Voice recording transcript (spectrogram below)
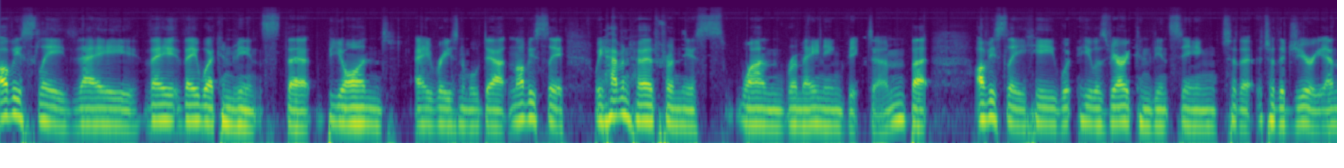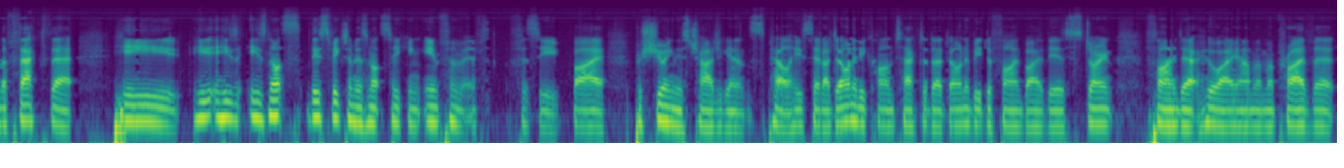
obviously they they they were convinced that beyond a reasonable doubt. And obviously, we haven't heard from this one remaining victim, but obviously he he was very convincing to the to the jury, and the fact that he he he's he's not this victim is not seeking infamy by pursuing this charge against Pell. He said, I don't want to be contacted. I don't want to be defined by this. Don't find out who I am. I'm a private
